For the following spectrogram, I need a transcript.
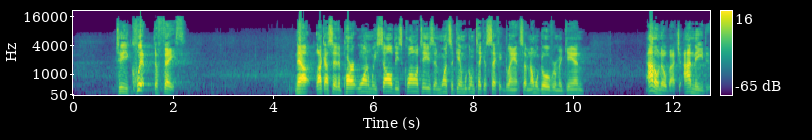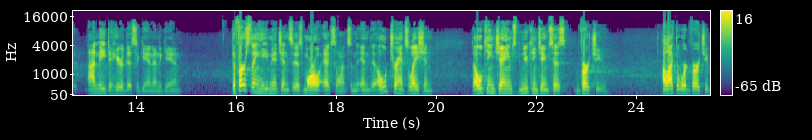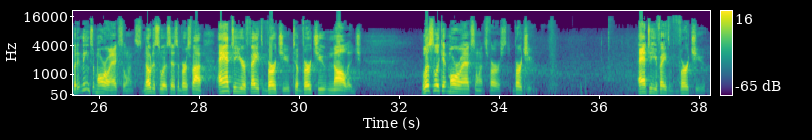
To equip the faith. Now, like I said, in part one, we saw these qualities, and once again, we're going to take a second glance of them. I'm going to go over them again. I don't know about you. I need it. I need to hear this again and again. The first thing he mentions is moral excellence. And in the old translation, the old King James, the New King James says virtue. I like the word virtue, but it means moral excellence. Notice what it says in verse 5 Add to your faith virtue, to virtue knowledge Let's look at moral excellence first virtue. Add to your faith virtue.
